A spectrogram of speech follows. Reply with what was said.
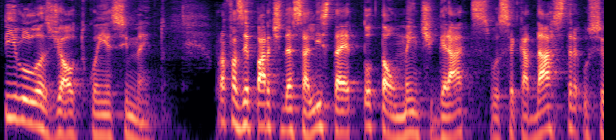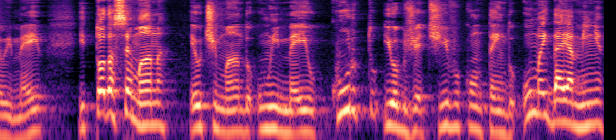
pílulas de autoconhecimento. Para fazer parte dessa lista é totalmente grátis, você cadastra o seu e-mail e toda semana eu te mando um e-mail curto e objetivo contendo uma ideia minha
